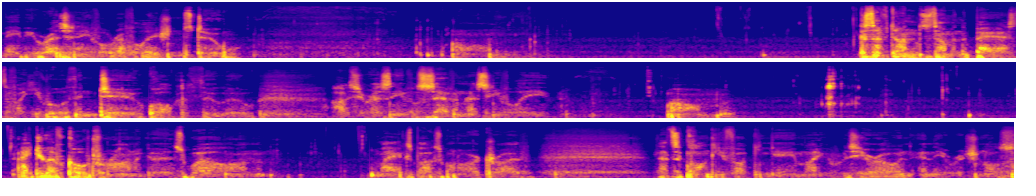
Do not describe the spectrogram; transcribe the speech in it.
Maybe Resident Evil Revelations 2. Because I've done some in the past, like Evil Within 2, Call of Cthulhu, obviously Resident Evil 7, Resident Evil 8. Um, I do have Code Veronica as well on my Xbox One hard drive. That's a clunky fucking game, like Zero and, and the originals.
